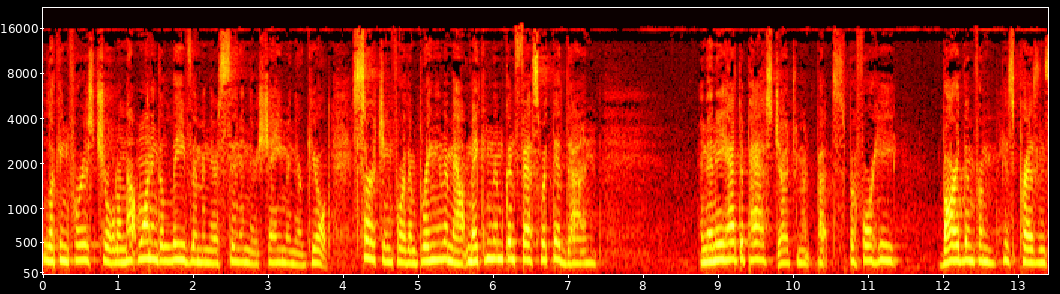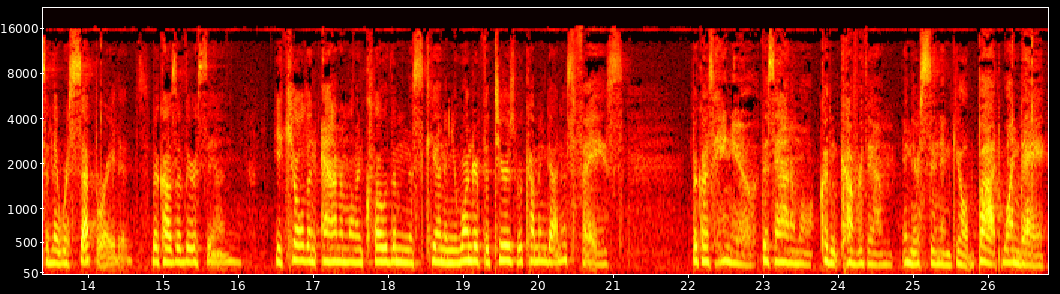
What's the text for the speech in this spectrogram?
looking for his children, not wanting to leave them in their sin and their shame and their guilt, searching for them, bringing them out, making them confess what they'd done. And then he had to pass judgment, but before he barred them from his presence, and they were separated because of their sin. He killed an animal and clothed them in the skin, and you wonder if the tears were coming down his face because he knew this animal couldn't cover them in their sin and guilt. But one day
